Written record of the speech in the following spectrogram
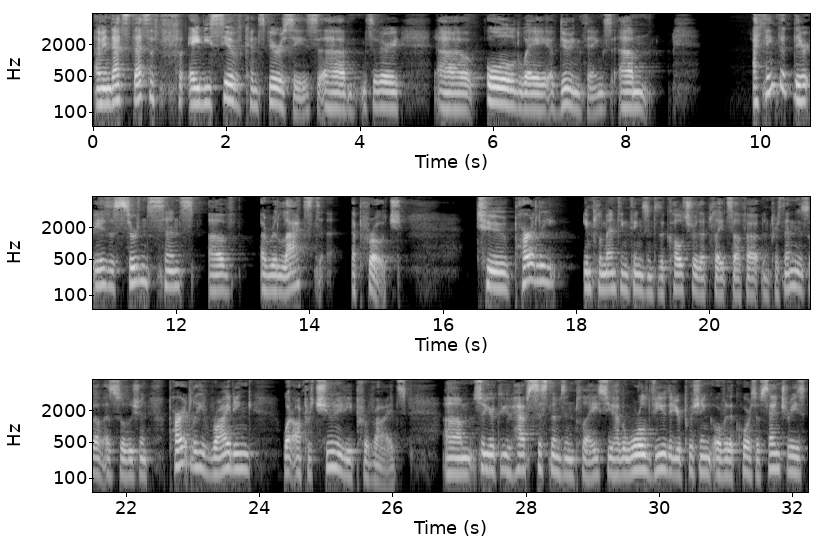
I mean that's that's the ABC of conspiracies. Uh, it's a very uh, old way of doing things. Um, I think that there is a certain sense of a relaxed approach to partly implementing things into the culture that play itself out and presenting itself as a solution, partly riding what opportunity provides. Um, so you you have systems in place, you have a worldview that you're pushing over the course of centuries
